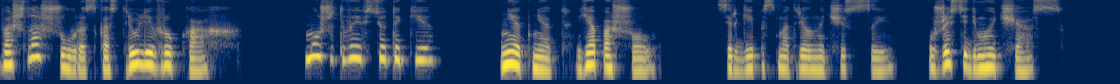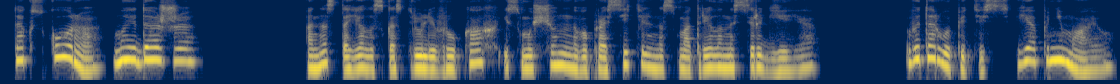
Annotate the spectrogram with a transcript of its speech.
Вошла Шура с кастрюлей в руках. «Может, вы все-таки...» «Нет-нет, я пошел». Сергей посмотрел на часы. Уже седьмой час. «Так скоро? Мы даже...» Она стояла с кастрюлей в руках и смущенно-вопросительно смотрела на Сергея. «Вы торопитесь, я понимаю».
